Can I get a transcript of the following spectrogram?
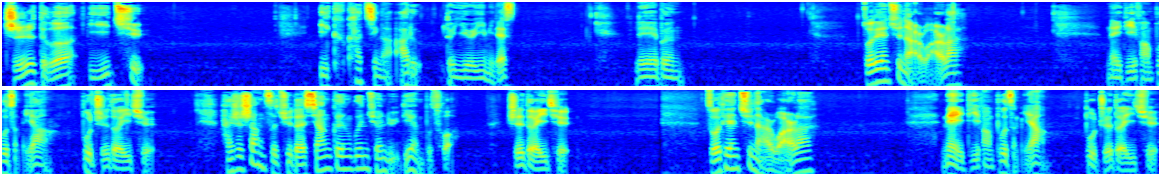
值得一去。行く価値があるという意味です。例文：昨天去哪儿玩了？那地方不怎么样，不值得一去。 还是上次去的香根温泉旅店不错，值得一去。昨天去哪儿玩了？那地方不怎么样，不值得一去。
